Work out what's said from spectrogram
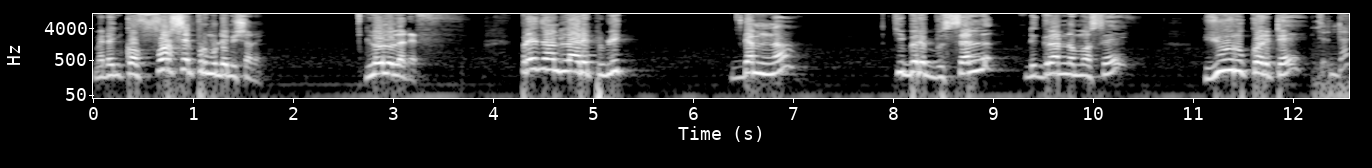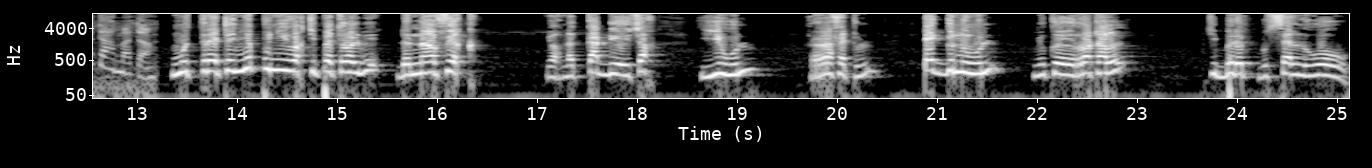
Mais dañ pour mu démissionner. La def président de la république dem na ci bërëb bu sell di grande mosquée yuuru korité Dakar Matin. mu traité ñëpp ñuy wax ci pétrole bi de naafiq yoo xam ne kàddu yooyu sax yiwul rafetul tegganuwul ñu koy rotal ci bërëb bu sell woowu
